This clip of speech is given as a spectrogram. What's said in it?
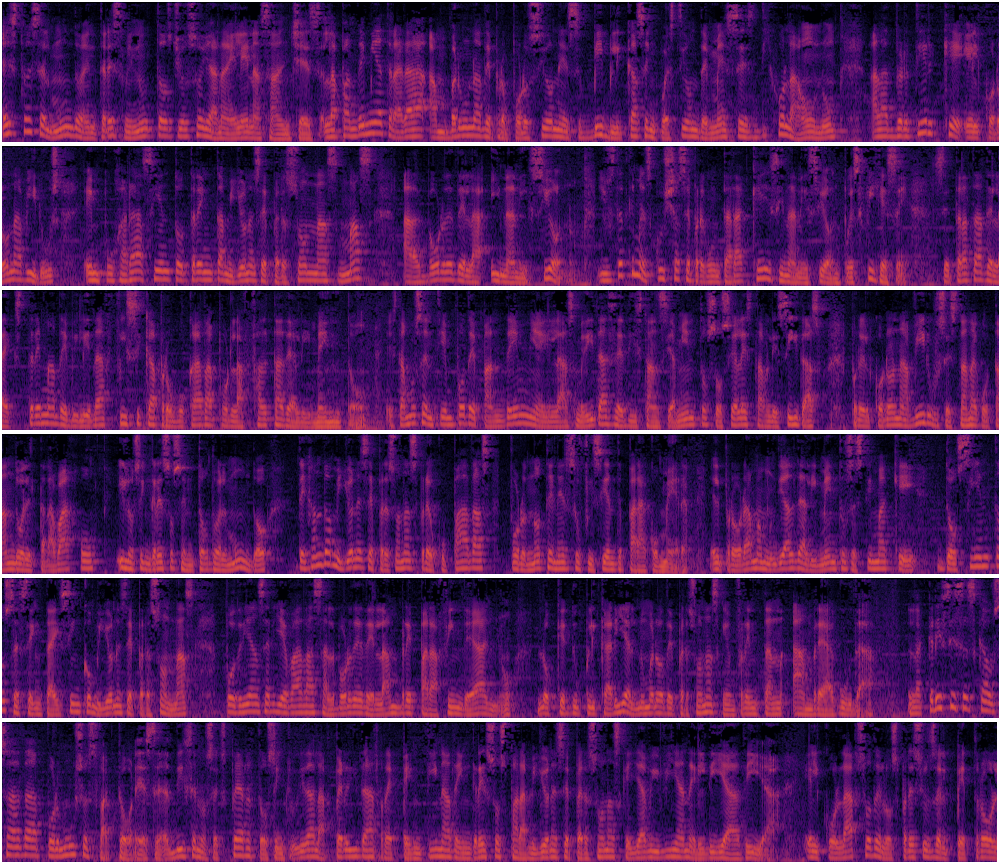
Esto es El Mundo en tres minutos. Yo soy Ana Elena Sánchez. La pandemia traerá hambruna de proporciones bíblicas en cuestión de meses, dijo la ONU, al advertir que el coronavirus empujará a 130 millones de personas más al borde de la inanición. Y usted que me escucha se preguntará qué es inanición. Pues fíjese, se trata de la extrema debilidad física provocada por la falta de alimento. Estamos en tiempo de pandemia y las medidas de distanciamiento social establecidas por el coronavirus están agotando el trabajo y los ingresos en todo el mundo, dejando a millones de personas preocupadas por no tener suficiente para comer. El Programa Mundial de Alimentos estima que 265 millones de personas podrían ser llevadas al borde del hambre para fin de año, lo que duplicaría el número de personas que enfrentan hambre aguda. La crisis es causada por muchos factores, dicen los expertos, incluida la pérdida repentina de ingresos para millones de personas que ya vivían el día a día, el colapso de los precios del petróleo,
